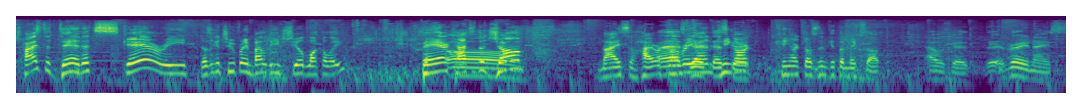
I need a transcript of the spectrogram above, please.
Tries to dare. That's scary. Doesn't get two frame by leaf shield, luckily. Bear catches the Oh. jump. Nice high recovery, and King. Arc King Arc doesn't get the mix up. That was good. Very nice.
